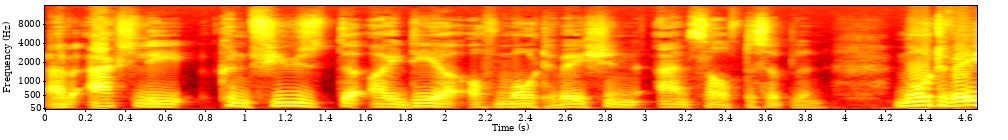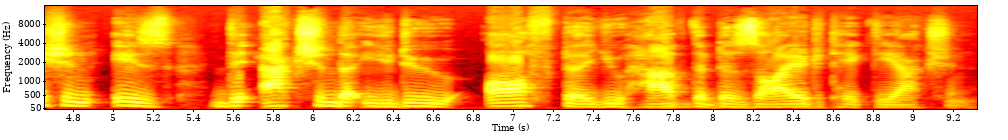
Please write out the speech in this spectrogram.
have actually confused the idea of motivation and self discipline. Motivation is the action that you do after you have the desire to take the action.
